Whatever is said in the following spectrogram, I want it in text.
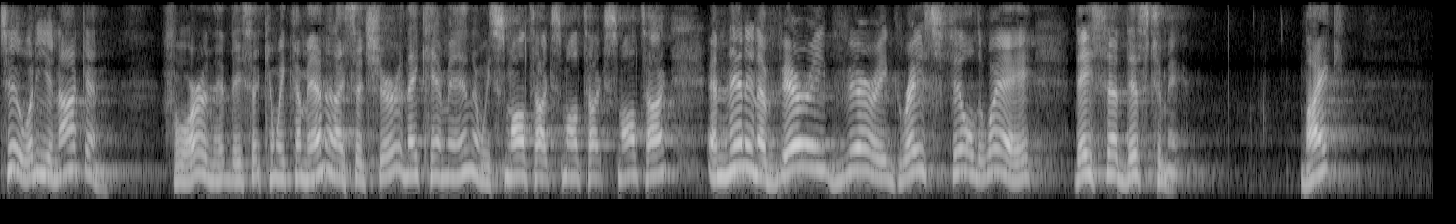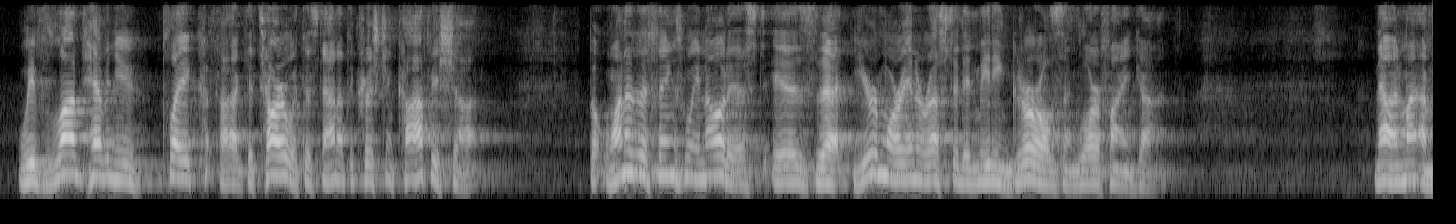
too. What are you knocking for? And they said, can we come in? And I said, sure. And they came in, and we small talk, small talk, small talk. And then, in a very, very grace filled way, they said this to me Mike, we've loved having you play uh, guitar with us down at the Christian coffee shop. But one of the things we noticed is that you're more interested in meeting girls than glorifying God. Now, in my, I'm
